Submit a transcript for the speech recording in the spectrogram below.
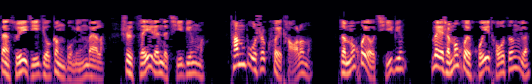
但随即就更不明白了，是贼人的骑兵吗？他们不是溃逃了吗？怎么会有骑兵？为什么会回头增援？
